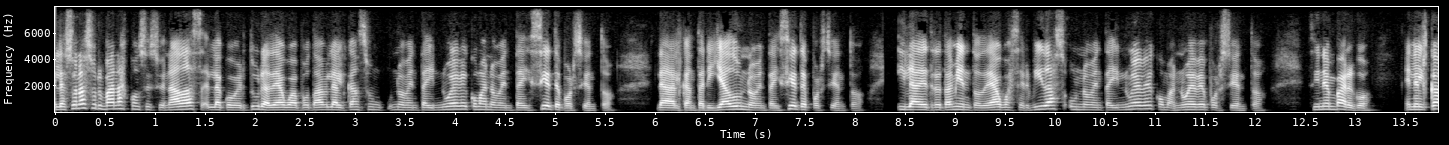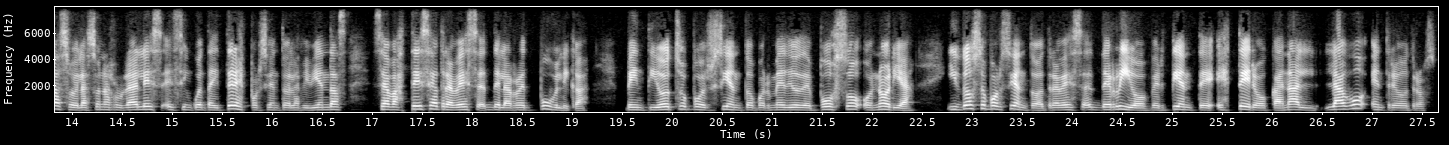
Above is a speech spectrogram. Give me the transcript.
En las zonas urbanas concesionadas, la cobertura de agua potable alcanza un 99,97%, la de alcantarillado un 97% y la de tratamiento de aguas servidas un 99,9%. Sin embargo, en el caso de las zonas rurales, el 53% de las viviendas se abastece a través de la red pública, 28% por medio de pozo o noria y 12% a través de río, vertiente, estero, canal, lago, entre otros,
